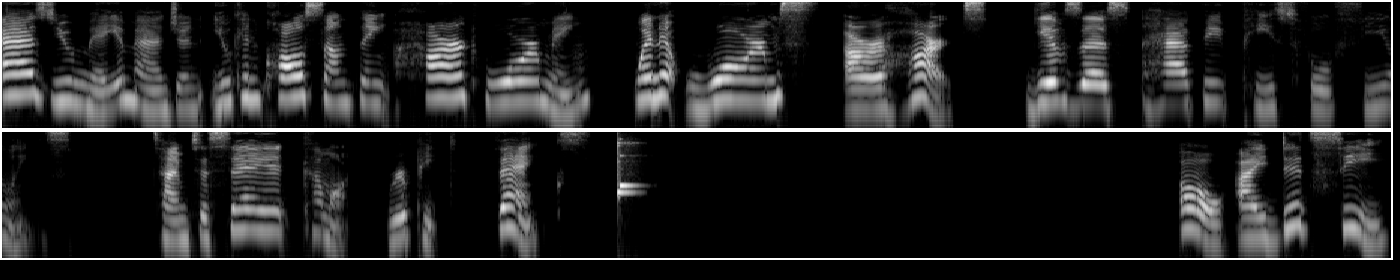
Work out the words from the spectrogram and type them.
As you may imagine, you can call something heartwarming when it warms our hearts, gives us happy, peaceful feelings. Time to say it. Come on, repeat. Thanks. Oh, I did see.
